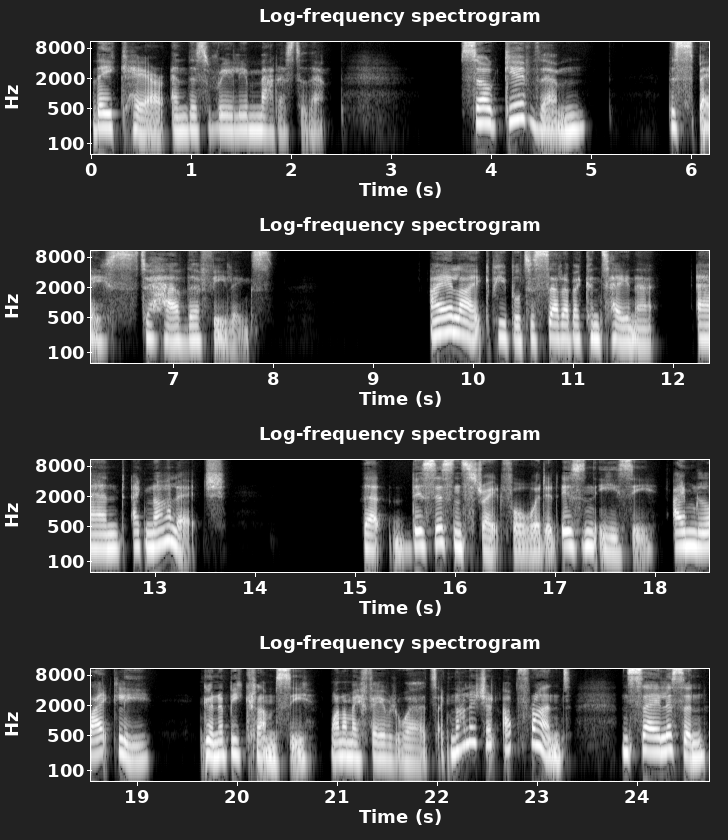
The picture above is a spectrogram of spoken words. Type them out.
they care and this really matters to them. So give them the space to have their feelings. I like people to set up a container and acknowledge that this isn't straightforward, it isn't easy. I'm likely going to be clumsy, one of my favorite words. Acknowledge it up front and say, listen,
